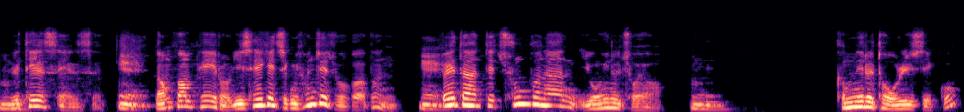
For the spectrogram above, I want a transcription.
음, 리테일 세일즈, 예, 넘펌 페이롤 이 세 개 지금 현재 조합은 예, 페드한테 충분한 요인을 줘요. 음, 금리를 더 올릴 수 있고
